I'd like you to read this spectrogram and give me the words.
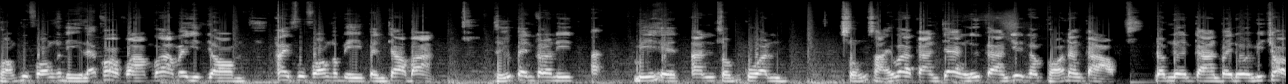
ของผู้ฟ้องคดี และข้อความว่าไม่ยินยอมให้ผู้ฟ้องคดีเป็นเจ้าบ้าน ถือเป็นกรณีมีเหตุอันสมควรสงสัยว่าการแจ้งหรือการยื่นคำขอดังกล่าวดำเนินการไปโดยมิชอบ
